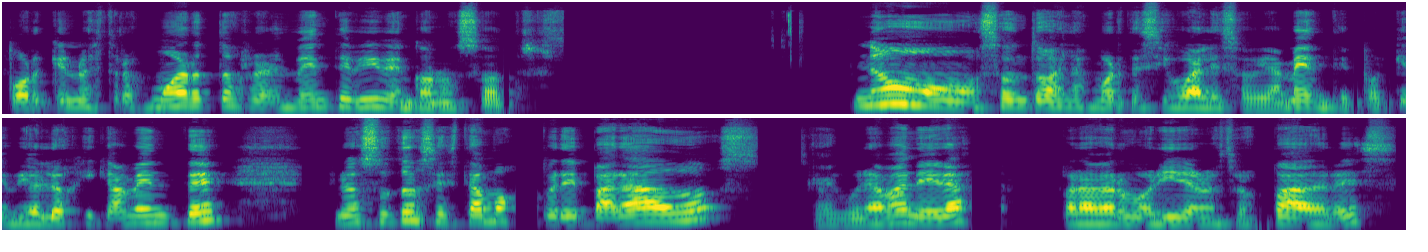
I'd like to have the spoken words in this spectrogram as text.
porque nuestros muertos realmente viven con nosotros. No son todas las muertes iguales, obviamente, porque biológicamente nosotros estamos preparados, de alguna manera, para ver morir a nuestros padres,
